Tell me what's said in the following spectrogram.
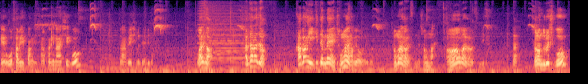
이렇게 오삽입 방지 잘 확인하시고 자 매시면 됩니다 완성! 간단하죠? 가방이 있기 때문에 정말 가벼워요 이거 정말 가볍습니다 정말 정말 가볍습니다 자 전원 누르시고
